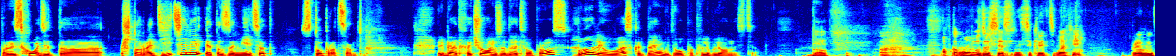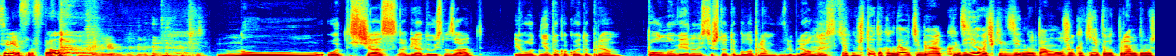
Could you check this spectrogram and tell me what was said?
происходит, а, что родители это заметят 100%. Ребят, хочу вам задать вопрос. Был ли у вас когда-нибудь опыт влюбленности? Да. А, а в каком возрасте, если не секрет, Тимофей? Прям интересно стало. Ну, вот сейчас оглядываюсь назад, и вот нету какой-то прям полной уверенности, что это была прям влюбленность. Нет, ну что-то, когда у тебя к девочке, где, ну там уже какие-то вот прям думаешь,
